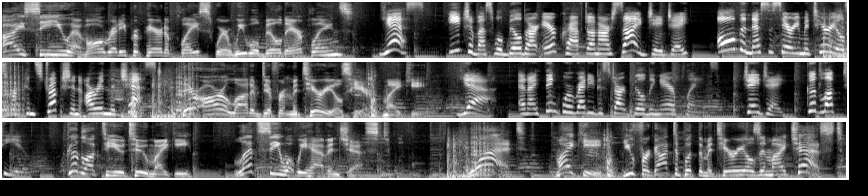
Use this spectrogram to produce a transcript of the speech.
I see you have already prepared a place where we will build airplanes. Yes! Each of us will build our aircraft on our side, JJ. All the necessary materials for construction are in the chest. There are a lot of different materials here, Mikey. Yeah, and I think we're ready to start building airplanes. JJ, good luck to you. Good luck to you too, Mikey. Let's see what we have in chest. What? Mikey, you forgot to put the materials in my chest.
